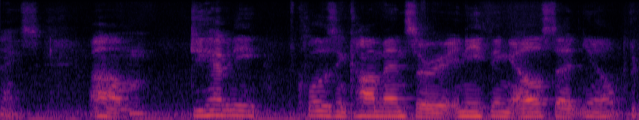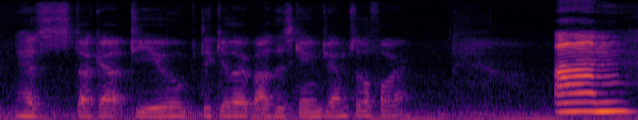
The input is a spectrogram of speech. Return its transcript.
Nice. Um, do you have any closing comments or anything else that you know has stuck out to you in particular about this game jam so far? Um,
